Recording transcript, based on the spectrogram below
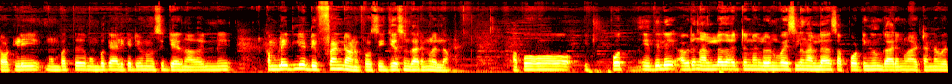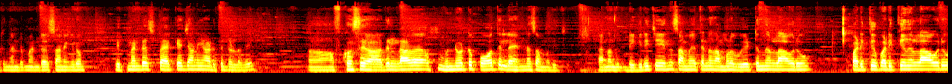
ടോട്ടലി മുമ്പത്ത് മുമ്പ് കാലിക്കറ്റ് യൂണിവേഴ്സിറ്റി ആയിരുന്നു. അതിന് കംപ്ലീറ്റ്ലി ഡിഫറെന്റ് ആണ് പ്രൊസീജിയേഴ്സും കാര്യങ്ങളെല്ലാം അപ്പോൾ ഇപ്പോൾ ഇതിൽ അവർ നല്ലതായിട്ട് തന്നെ ലേൺ വൈസിൽ നല്ല സപ്പോർട്ടിങ്ങും കാര്യങ്ങളായിട്ട് തന്നെ വരുന്നുണ്ട്. മെന്റേഴ്സ് ആണെങ്കിലും വിത്ത് മെന്റേഴ്സ് ആണ് ഞാൻ എടുത്തിട്ടുള്ളത്. ഓഫ് കോഴ്സ് അതില്ലാതെ മുന്നോട്ട് പോകത്തില്ല എന്നെ സംബന്ധിച്ച്. കാരണം ഡിഗ്രി ചെയ്യുന്ന സമയത്ത് തന്നെ നമ്മൾ വീട്ടിൽ നിന്നുള്ള ആ ഒരു പഠിക്ക് പഠിക്കുന്നുള്ള ആ ഒരു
